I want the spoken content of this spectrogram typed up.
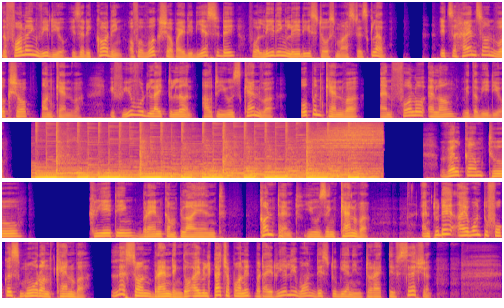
The following video is a recording of a workshop I did yesterday for Leading Ladies Toastmasters Club. It's a hands-on workshop on Canva. If you would like to learn how to use Canva, open Canva and follow along with the video. Welcome to creating brand compliant content using Canva. And today I want to focus more on Canva, less on branding, though I will touch upon it, but I really want this to be an interactive session.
